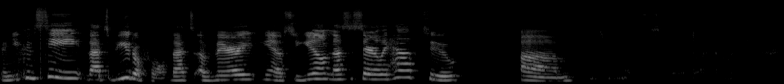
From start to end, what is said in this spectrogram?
And you can see that's beautiful. That's a very, you know, so you don't necessarily have to, um, just want to make this a little darker right here.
